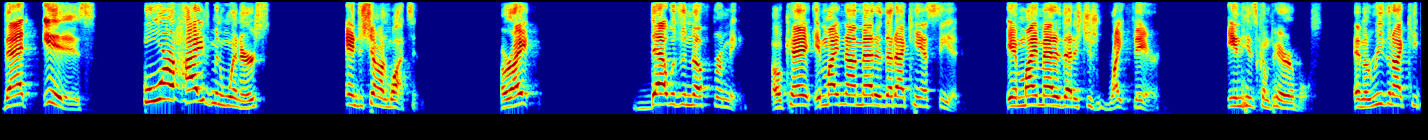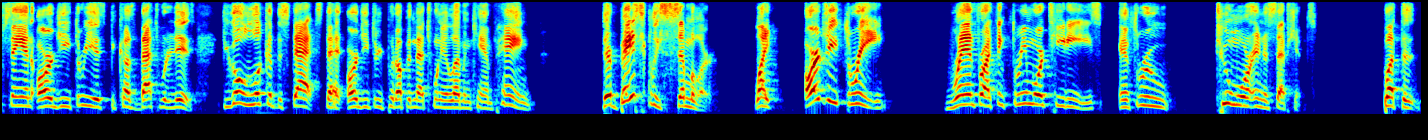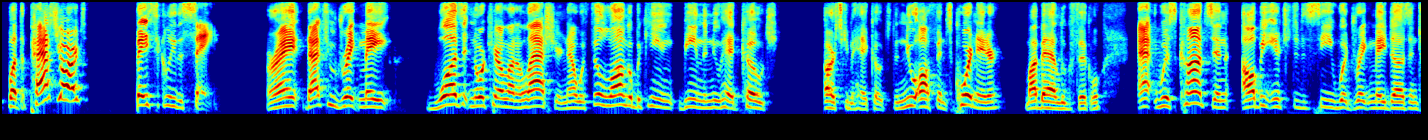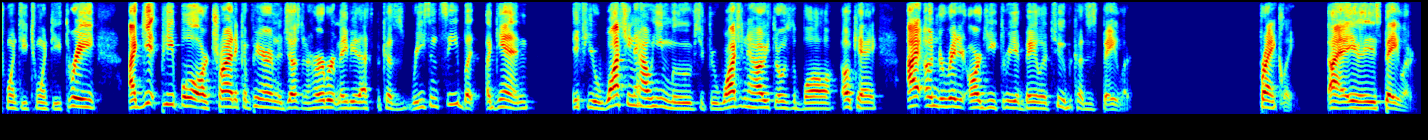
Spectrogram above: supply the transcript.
that is four Heisman winners and Deshaun Watson. All right. That was enough for me. Okay. It might not matter that I can't see it. It might matter that it's just right there in his comparables. And the reason I keep saying RG3 is because that's what it is. If you go look at the stats that RG3 put up in that 2011 campaign, they're basically similar. Like RG3 ran for I think three more TDs and threw two more interceptions. But the but the pass yards basically the same. All right. That's who Drake Maye was at North Carolina last year. Now, with Phil Longo being, being the new head coach, or excuse me, head coach, the new offense coordinator, my bad, Luke Fickell. at Wisconsin, I'll be interested to see what Drake Maye does in 2023. I get people are trying to compare him to Justin Herbert. Maybe that's because of recency. But again, if you're watching how he moves, if you're watching how he throws the ball, okay, I underrated RG3 at Baylor too because it's Baylor. Frankly, I, it's Baylor.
